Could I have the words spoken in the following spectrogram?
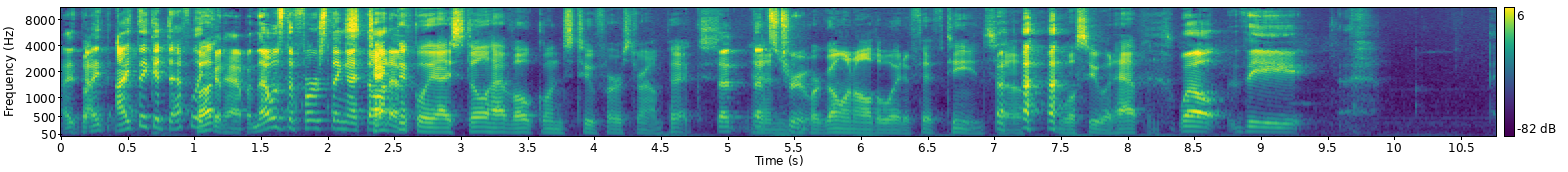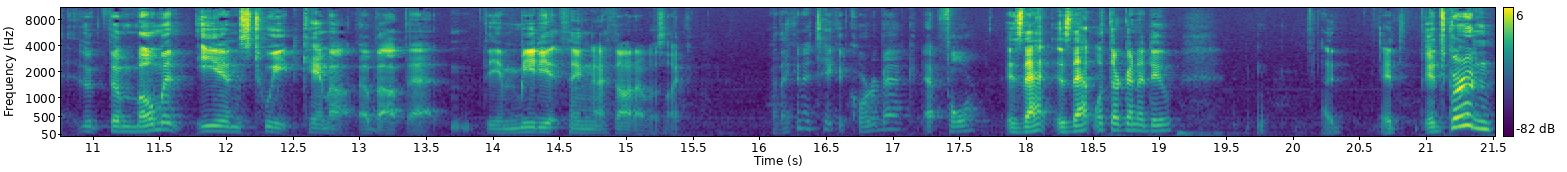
I, I, I, think it definitely could happen. That was the first thing I thought. Technically, of. I still have Oakland's two first round picks. That, that's true. We're going all the way to fifteen, so we'll see what happens. Well, the the moment Ian's tweet came out about that, the immediate thing I thought of was like, are they going to take a quarterback at four? Is that is that what they're going to do? It's it's Gruden.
